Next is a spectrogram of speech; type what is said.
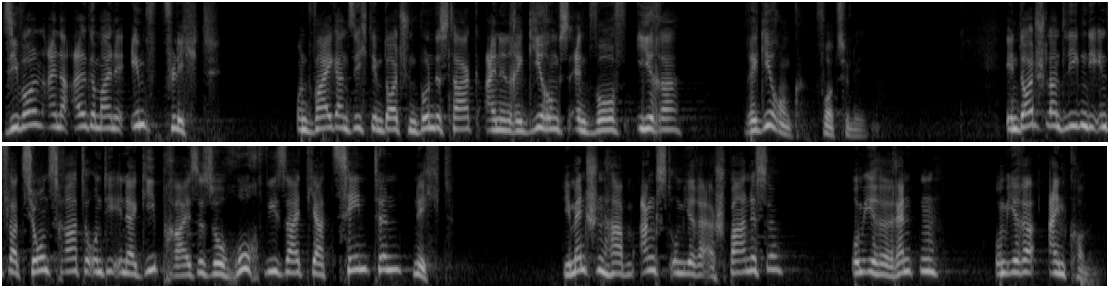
Sie wollen eine allgemeine Impfpflicht und weigern sich dem Deutschen Bundestag einen Regierungsentwurf Ihrer Regierung vorzulegen. In Deutschland liegen die Inflationsrate und die Energiepreise so hoch wie seit Jahrzehnten nicht. Die Menschen haben Angst um ihre Ersparnisse, um ihre Renten, um ihre Einkommen.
